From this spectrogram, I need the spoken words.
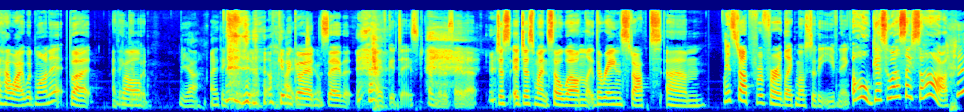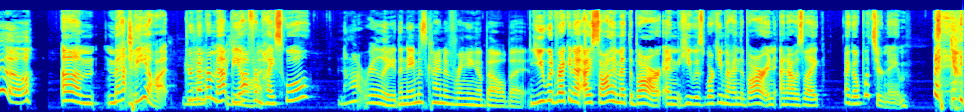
how I would want it, but I think Well, they would. yeah, I think so too. I'm gonna I go ahead too. and say that I have good taste. I'm gonna say that. Just it just went so well, and like the rain stopped. Um, it stopped for, for like most of the evening. Oh, guess who else I saw? Who? Um, Matt Biot. Do you remember Matt Biot from high school? Not really. The name is kind of ringing a bell, but You would recognize. I saw him at the bar, and he was working behind the bar, and, and I was like, I go, what's your name? he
